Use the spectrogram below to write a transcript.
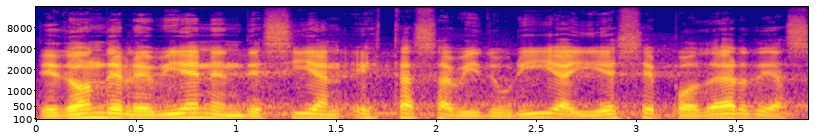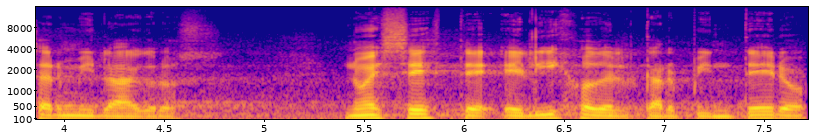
¿De dónde le vienen, decían, esta sabiduría y ese poder de hacer milagros? ¿No es este el hijo del carpintero?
